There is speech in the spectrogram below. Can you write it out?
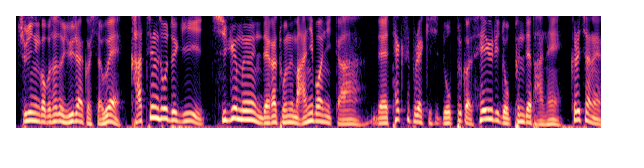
줄이는 것보다 더 유리할 것이다. 왜? 같은 소득이 지금은 내가 돈을 많이 버니까 내 텍스 브레킷이 높을 거야. 세율이 높은데 반해. 그렇잖아요.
